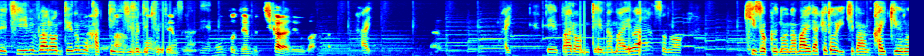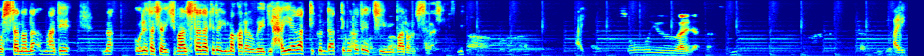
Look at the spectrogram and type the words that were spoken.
で、チームバロンっていうのも勝手に自分で決めてますからね。本当全部力で奪った。はい。はい。で、バロンっていう名前は、その、貴族の名前だけど、一番階級の下の名前でな、俺たちは一番下だけど、今から上に這い上がっていくんだってことで、チームバロンにしたらしいですね。はい。そういうあれだったんですね。はい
